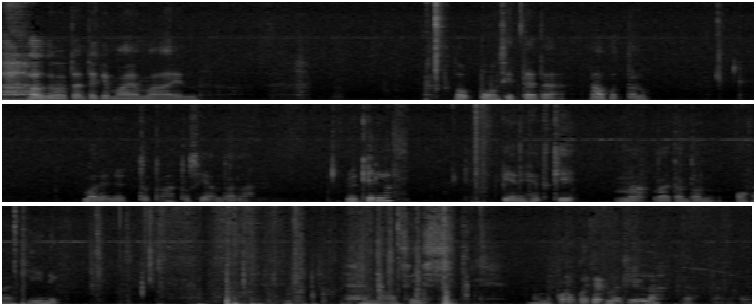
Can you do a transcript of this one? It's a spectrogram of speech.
alkanut jotain tekemään ja mä en loppuun sitten tätä nauhoittanut. Mä olin nyt tota, tosiaan täällä mökillä. Pieni hetki, mä laitan ton oven kiinni. Mä oon siis mun porukoiden mökillä ja täällä on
